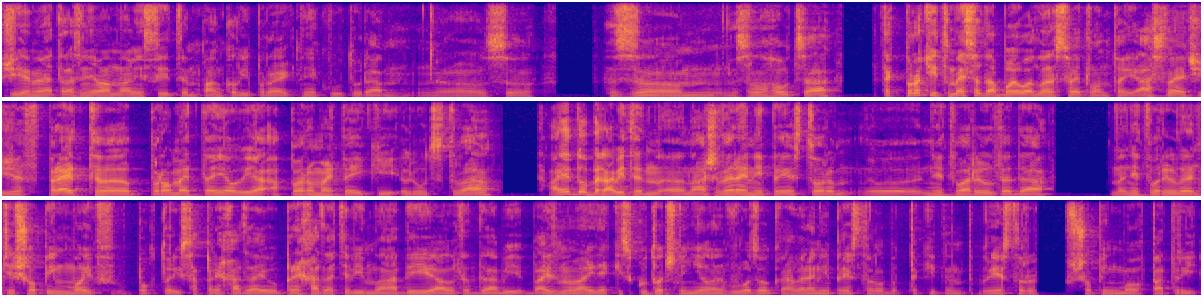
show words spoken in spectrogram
žijeme. A teraz nemám na mysli ten punkový projekt Nekultúra uh, z, z, z Lhovca. Tak proti tme sa dá bojovať len svetlom, to je jasné. Čiže vpred Prometejovia a Prometejky ľudstva. A je dobré, aby ten náš verejný priestor netvoril teda netvorili len tie shopping moly, po ktorých sa prechádzajú, prechádzate vy mladí, ale teda aby aj sme mali nejaký skutočný, nielen v úvodzovkách verejný priestor, lebo taký ten priestor v shopping mall patrí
